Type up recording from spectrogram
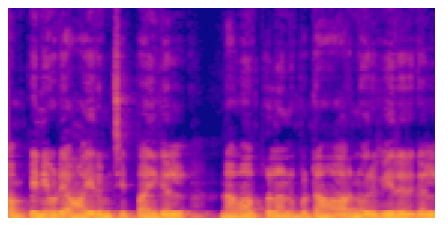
கம்பெனியோடைய ஆயிரம் சிப்பாய்கள் நவாப்பால் அனுப்பப்பட்ட அறநூறு வீரர்கள்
